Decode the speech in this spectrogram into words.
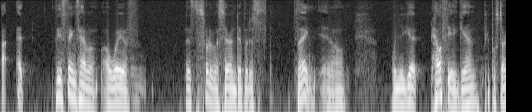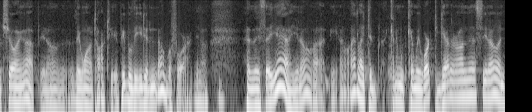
uh, it, these things have a, a way of it's sort of a serendipitous thing, you know. When you get healthy again, people start showing up. You know, they want to talk to you. People that you didn't know before, you know, and they say, "Yeah, you know, uh, you know, I'd like to. Can we, can we work together on this? You know?" And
